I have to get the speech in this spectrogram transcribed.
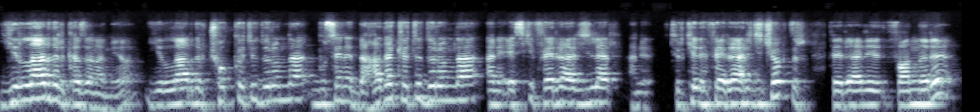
yıllardır kazanamıyor. Yıllardır çok kötü durumda. Bu sene daha da kötü durumda. Hani eski Ferrari'ciler hani Türkiye'de Ferrari'ci çoktur. Ferrari fanları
